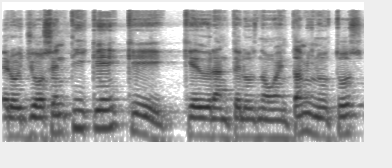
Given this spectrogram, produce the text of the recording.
pero yo sentí que, que, durante los 90 minutos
